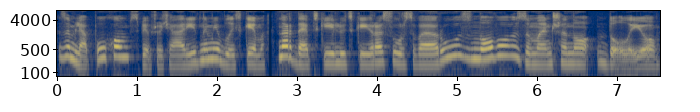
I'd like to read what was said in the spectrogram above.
Земля пухом, співчуття рідним і близьким. Нардепський людський ресурс ВРУ знову зменшено долею.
